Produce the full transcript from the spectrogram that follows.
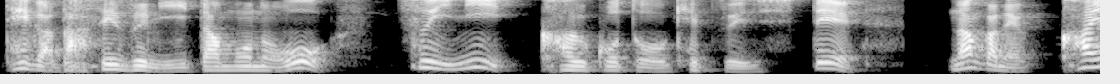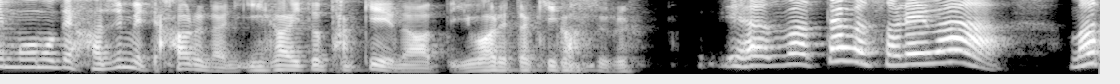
手が出せずにいたものを、ついに買うことを決意して、なんかね、買い物で初めて春菜に意外と高えなって言われた気がする。いや、まあ多分それは、全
